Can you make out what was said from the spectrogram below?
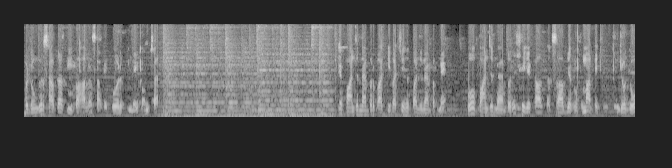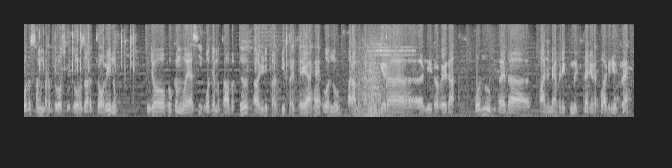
ਬਡੂੰਗਰ ਸਾਹਿਬ ਦਾ ਅਸਤੀਫਾ ਹਾਲਾਂ ਸਾਡੇ ਕੋਲ ਨਹੀਂ ਪਹੁੰਚਾ ਇਹ ਪੰਜ ਮੈਂਬਰ, ਬਾਕੀ ਬਚੇ ਹੋਏ ਪੰਜ ਮੈਂਬਰ ਨੇ। ਉਹ ਪੰਜ ਮੈਂਬਰ ਸ਼੍ਰੀ ਅਕਾਲ ਤਖਤ ਸਾਹਿਬ ਦੇ ਹੁਕਮਾਂ ਤੇ ਜੋ 2 ਦਸੰਬਰ 2024 ਨੂੰ ਜੋ ਹੁਕਮ ਹੋਇਆ ਸੀ, ਉਹਦੇ ਮੁਤਾਬਕ ਜਿਹੜੀ ਭਰਤੀ ਪ੍ਰਕਿਰਿਆ ਹੈ, ਉਹਨੂੰ ਆਰੰਭ ਕਰਨ ਜਿਹੜਾ ਲੀਡਰ ਹੋਏਗਾ, ਉਹਨੂੰ ਇਹਦਾ ਪੰਜ ਮੈਂਬਰੀ ਕਮੇਟੀ ਦਾ ਜਿਹੜਾ ਕੋਆਰਡੀਨੇਟਰ ਹੈ,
